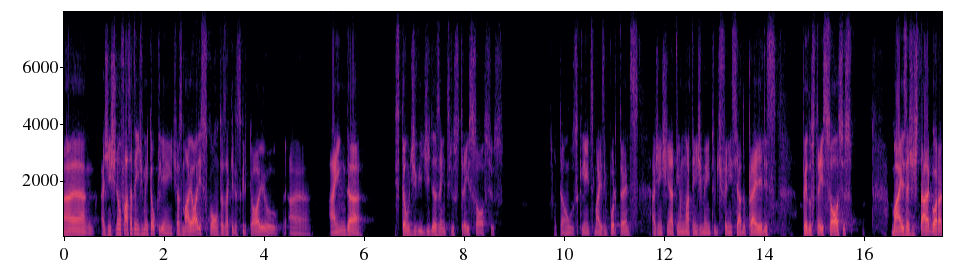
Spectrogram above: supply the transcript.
uh, a gente não faça atendimento ao cliente. As maiores contas aqui do escritório uh, ainda estão divididas entre os três sócios. Então, os clientes mais importantes, a gente ainda tem um atendimento diferenciado para eles, pelos três sócios, mas a gente está agora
